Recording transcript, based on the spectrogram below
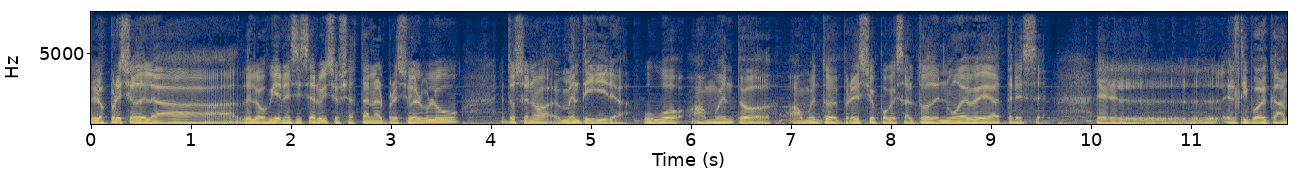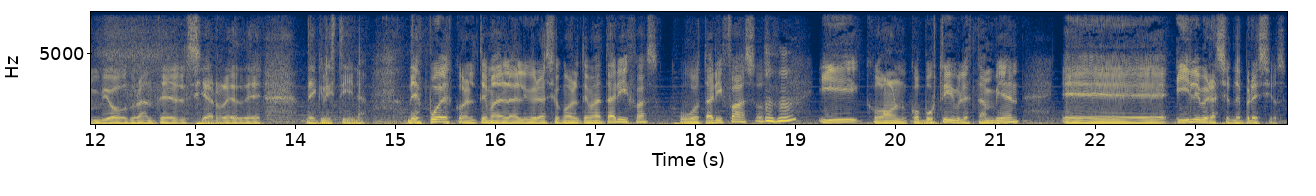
los precios de, la, de los bienes y servicios ya están al precio del blue. Entonces, no, mentira, hubo aumento, aumento de precios porque saltó de 9 a 13 el, el tipo de cambio durante el cierre de, de Cristina. Después, con el tema de la liberación, con el tema de tarifas, hubo tarifazos y con combustibles también eh, y liberación de precios.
